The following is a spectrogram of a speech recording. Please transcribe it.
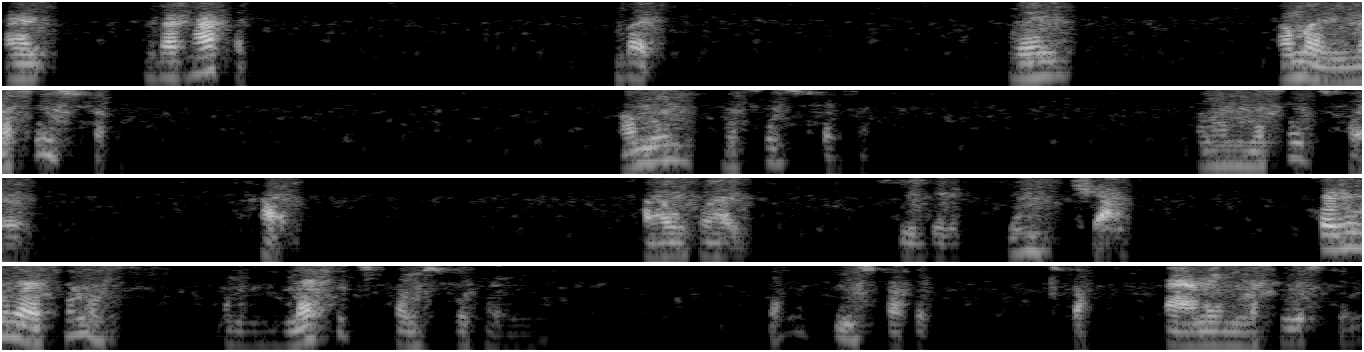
And that happened. But when Aman messaged her, Aman messaged her, Aman messaged her, hi, how are you? She did a quick chat. Suddenly, a SMS message comes to him. Can you please it? Stop spamming messages to me.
